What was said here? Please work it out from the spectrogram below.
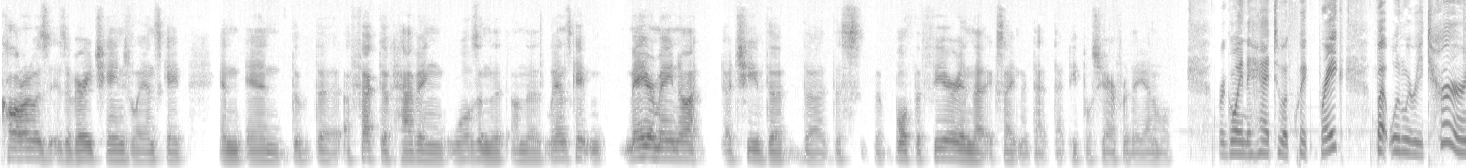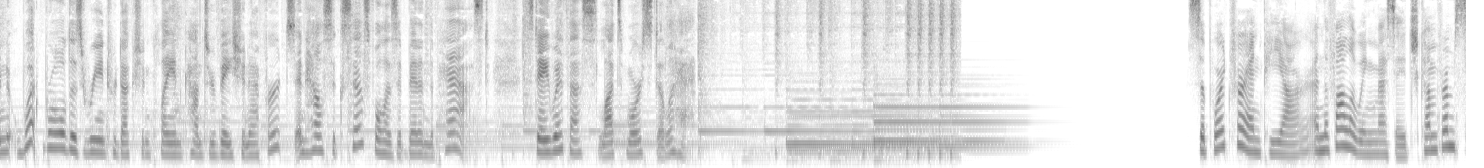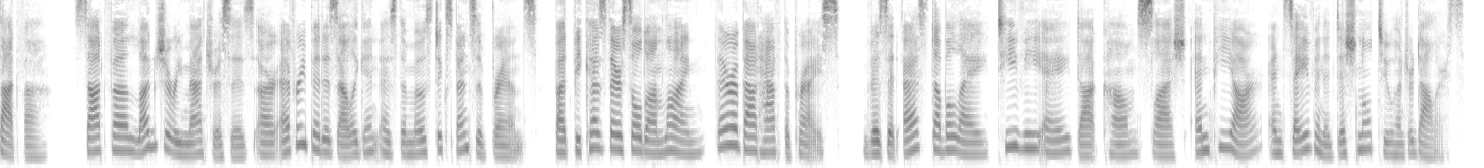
Colorado is, is a very changed landscape and and the, the effect of having wolves on the on the landscape may or may not achieve the, the, the, the, both the fear and the excitement that, that people share for the animal. We're going to head to a quick break, but when we return, what role does reintroduction play in conservation efforts and how successful has it been in the past? Stay with us, lots more still ahead. Support for NPR and the following message come from Saatva. Saatva luxury mattresses are every bit as elegant as the most expensive brands, but because they're sold online, they're about half the price. Visit SAATVA.com slash NPR and save an additional $200.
